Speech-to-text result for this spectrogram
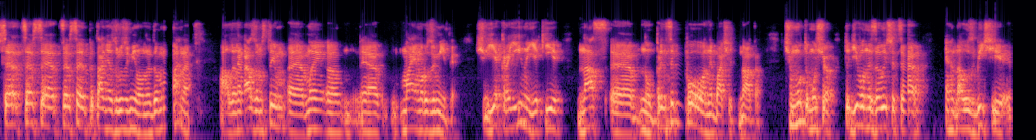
це, це все це все питання зрозуміло не до мене, але разом з тим е, ми е, е, маємо розуміти, що є країни, які нас е, ну принципово не бачать НАТО. Чому тому, що тоді вони залишаться е, на узбіччі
